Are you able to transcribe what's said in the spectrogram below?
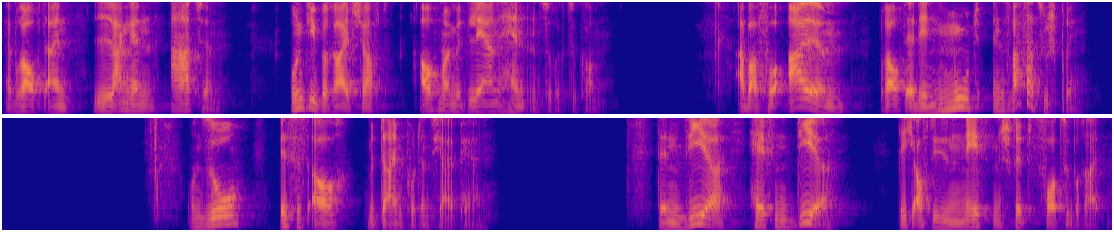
Er braucht einen langen Atem und die Bereitschaft, auch mal mit leeren Händen zurückzukommen. Aber vor allem braucht er den Mut, ins Wasser zu springen. Und so ist es auch mit deinen Potenzialperlen. Denn wir helfen dir, dich auf diesen nächsten Schritt vorzubereiten,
